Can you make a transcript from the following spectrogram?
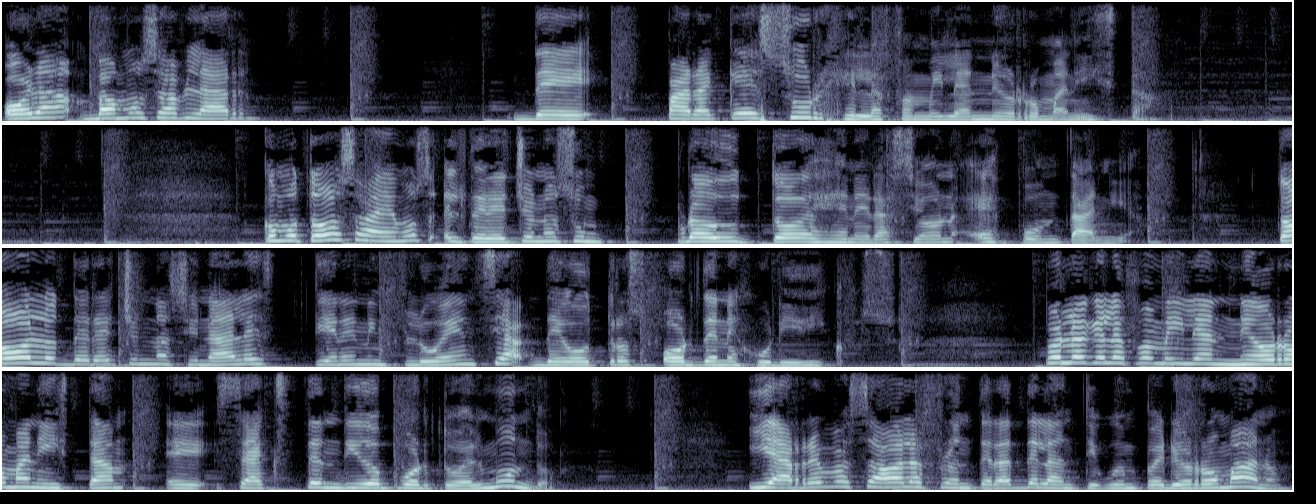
Ahora vamos a hablar de para qué surge la familia neorromanista. Como todos sabemos, el derecho no es un producto de generación espontánea. Todos los derechos nacionales tienen influencia de otros órdenes jurídicos por lo que la familia neorromanista eh, se ha extendido por todo el mundo y ha rebasado las fronteras del antiguo imperio romano.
